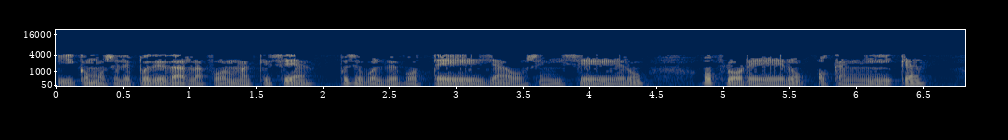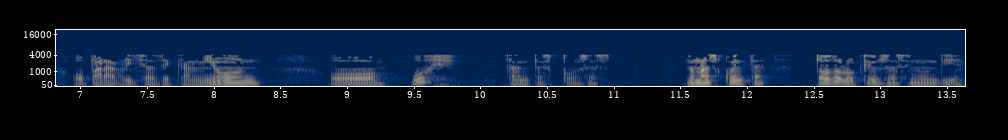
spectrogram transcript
Y como se le puede dar la forma que sea, pues se vuelve botella o cenicero, o florero, o canica, o parabrisas de camión, o... ¡Uy! Tantas cosas. No más cuenta todo lo que usas en un día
